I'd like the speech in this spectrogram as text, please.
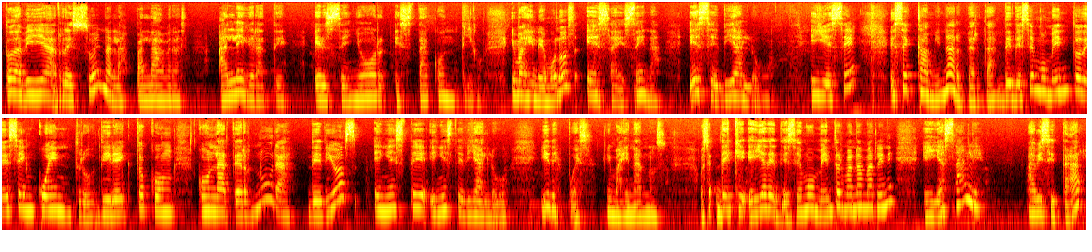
Todavía resuenan las palabras, alégrate, el Señor está contigo. Imaginémonos esa escena, ese diálogo y ese, ese caminar, ¿verdad? Desde ese momento de ese encuentro directo con, con la ternura de Dios en este, en este diálogo. Y después, imaginarnos, o sea, de que ella desde ese momento, hermana Marlene, ella sale a visitar,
